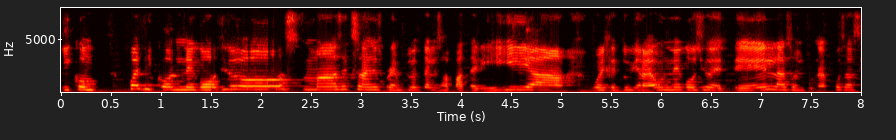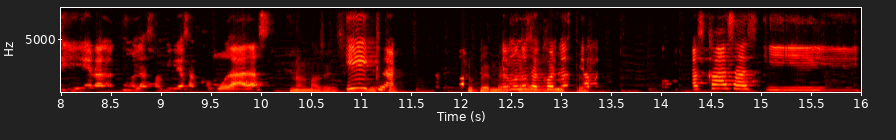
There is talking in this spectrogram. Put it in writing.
y con pues y con negocios más extraños, por ejemplo el de la zapatería o el que tuviera un negocio de telas o alguna cosa así, eran como las familias acomodadas. Un almacencito. Y claro, todo el mundo se conocía las casas y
